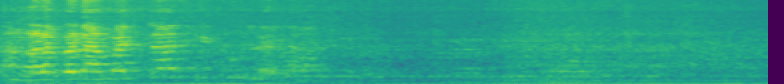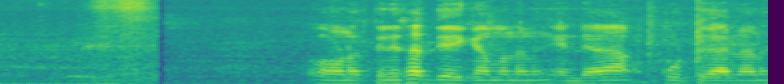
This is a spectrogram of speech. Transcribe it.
സങ്കടപ്പെടാൻ പറ്റാൻ ഓണത്തിന് സദ്യ കഴിക്കാൻ വന്നാണ്. എന്റെ കൂട്ടുകാരനാണ്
